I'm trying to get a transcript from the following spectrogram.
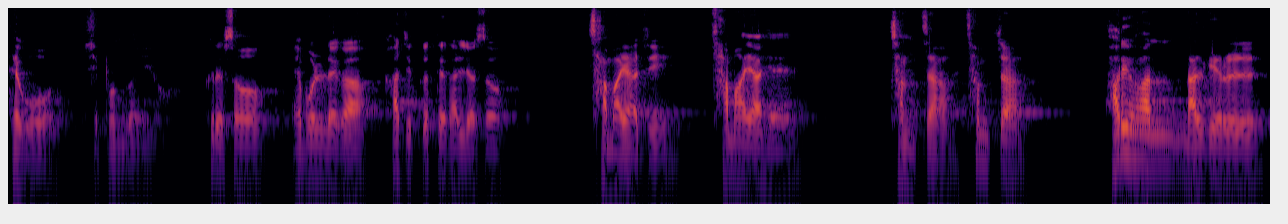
되고 싶은 거예요. 그래서 애벌레가 가지 끝에 달려서 참아야지, 참아야 해, 참자, 참자, 화려한 날개를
